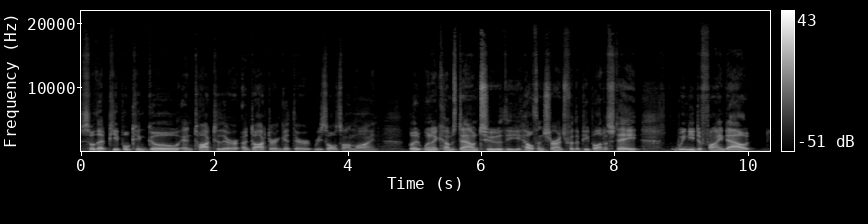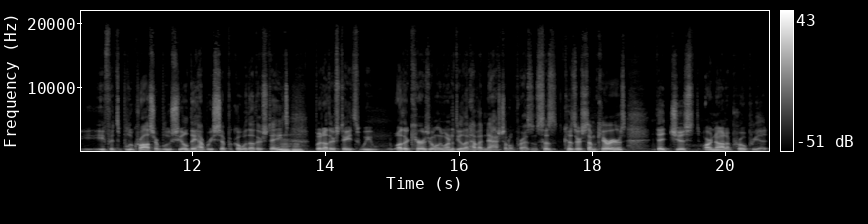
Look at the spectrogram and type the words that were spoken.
so that people can go and talk to their a doctor and get their results online. But when it comes down to the health insurance for the people out of state, we need to find out if it's Blue Cross or Blue Shield. They have reciprocal with other states, mm-hmm. but other states, we other carriers, we only want to deal that have a national presence because there's some carriers that just are not appropriate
